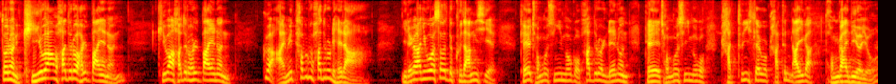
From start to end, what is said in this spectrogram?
또는 기왕 화두로 할 바에는 기왕 화두로 할 바에는 그 아미타불 화두를 해라. 이래가지고서 그 당시에 대종고 스님하고 화두를 내놓은 대종고 스님하고 같은 시대고 같은 나이가 동갑이에요.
